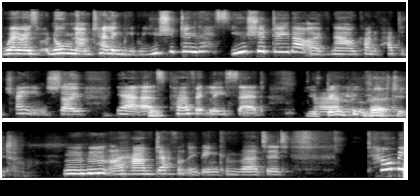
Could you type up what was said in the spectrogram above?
Whereas normally i'm telling people you should do this you should do that i've now kind of had to change. So yeah that's perfectly said. You've been um, converted. Mm-hmm, i have definitely been converted tell me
